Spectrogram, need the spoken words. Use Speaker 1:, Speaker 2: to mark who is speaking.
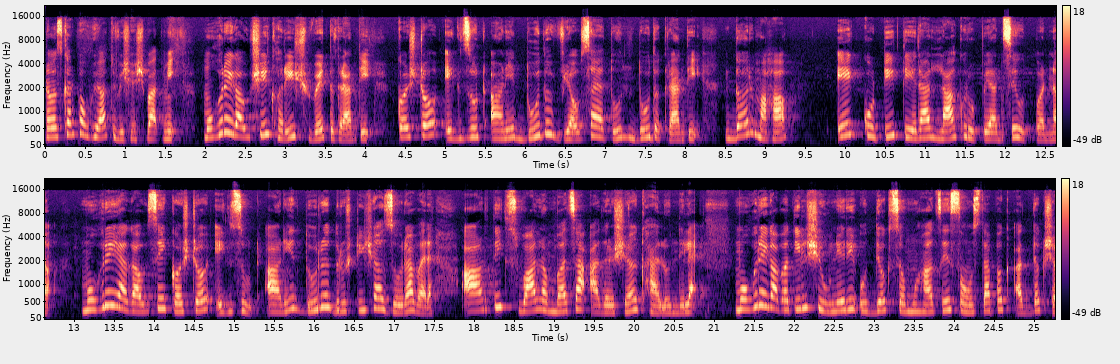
Speaker 1: नमस्कार पाहूयात विशेष बातमी. मोहरे गावची खरी श्वेत क्रांती. कष्ट एकजूट आणि दूध व्यवसायातून दूध क्रांती. दरमहा एक कोटी तेरा लाख रुपयांचे उत्पन्न. मोहरे या गावचे कष्ट एकजूट आणि दूरदृष्टीच्या जोरावर आर्थिक स्वावलंबाचा आदर्श घालून दिलाय. मोहरे गावातील शिवनेरी उद्योग समूहाचे संस्थापक अध्यक्ष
